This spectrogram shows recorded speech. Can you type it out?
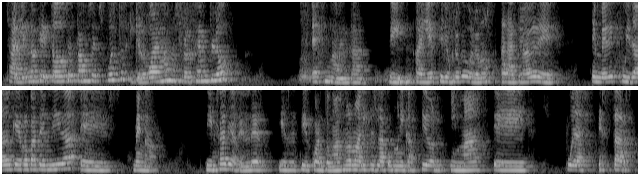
sabiendo que todos estamos expuestos y que luego además nuestro ejemplo es fundamental. Sí, ahí es que yo creo que volvemos a la clave de, en vez de cuidado que ropa tendida, es, venga, pinzas y atender. Y es decir, cuanto más normalices la comunicación y más eh, puedas estar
